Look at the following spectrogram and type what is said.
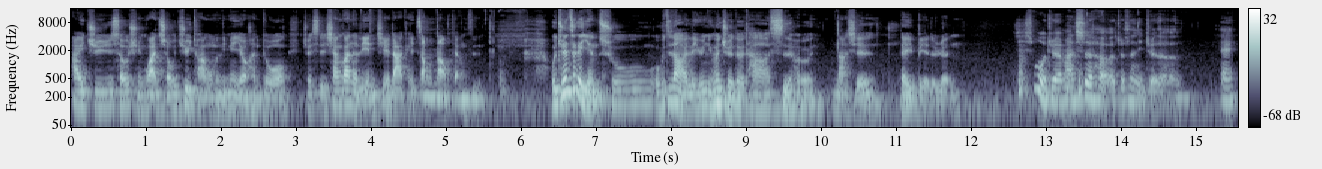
IG 搜寻“晚熟剧团”，我们里面有很多就是相关的连接，大家可以找到这样子。我觉得这个演出，我不知道李云，你会觉得它适合哪些类别的人？其实我觉得蛮适合，就是你觉得，哎，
